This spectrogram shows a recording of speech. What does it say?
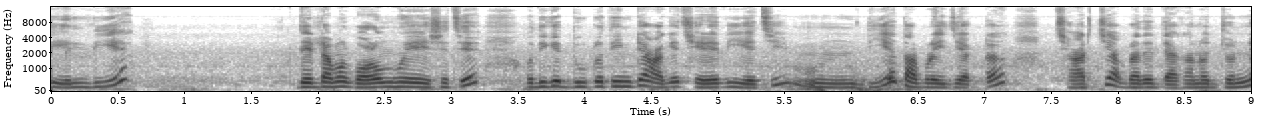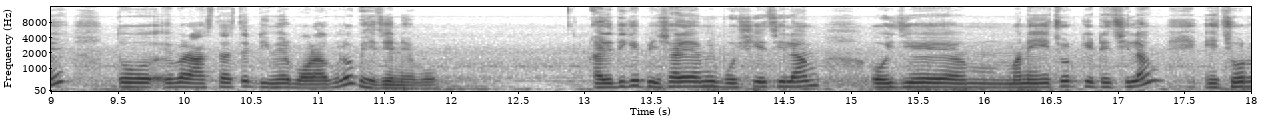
তেল দিয়ে তেলটা আমার গরম হয়ে এসেছে। ওদিকে দুটো, তিনটে আগে ছেড়ে দিয়েছি। দিয়ে তারপরে এই যে একটা ছাড়ছি আপনাদের দেখানোর জন্যে। তো এবার আস্তে আস্তে ডিমের বড়াগুলো ভেজে নেব। আর এদিকে প্রেশারে আমি বসিয়েছিলাম ওই যে মানে এঁচড় কেটেছিলাম। এঁচড়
